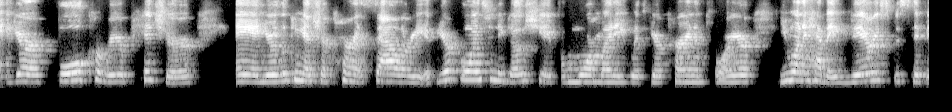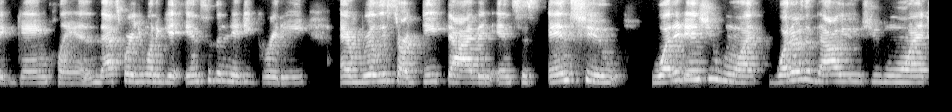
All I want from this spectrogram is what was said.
at your full career picture and you're looking at your current salary, if you're going to negotiate for more money with your current employer, you want to have a very specific game plan. And that's where you want to get into the nitty gritty and really start deep diving into, into what it is you want, what are the values you want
